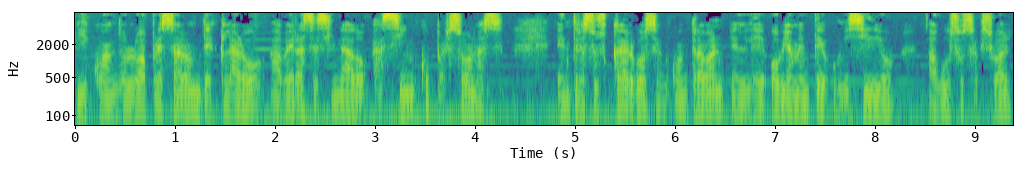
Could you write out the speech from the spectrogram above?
y cuando lo apresaron declaró haber asesinado a cinco personas. Entre sus cargos se encontraban el de obviamente homicidio, abuso sexual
